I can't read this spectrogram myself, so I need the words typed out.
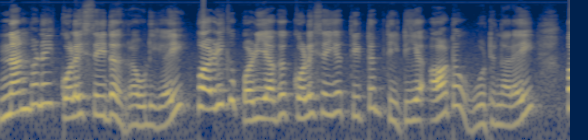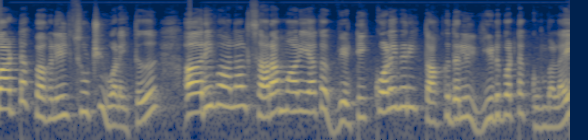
நண்பனை கொலை செய்த ரவுடியை பழிக்கு பழியாக கொலை செய்ய திட்டம் தீட்டிய ஆட்டோ ஓட்டுநரை பட்ட பகலில் சுற்றி வளைத்து அறிவாளால் சரமாரியாக வெட்டி கொலைவெறி தாக்குதலில் ஈடுபட்ட கும்பலை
